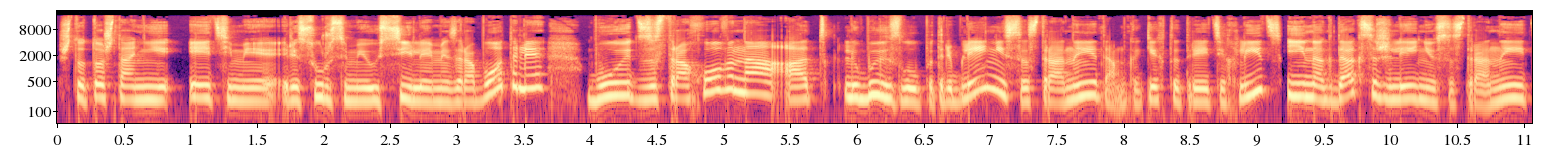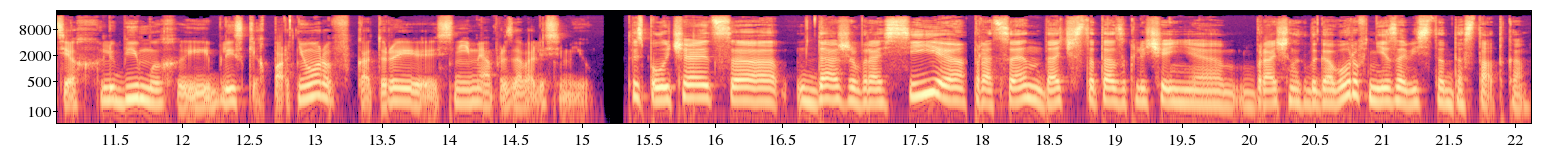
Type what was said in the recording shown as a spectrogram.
что то, что они этими ресурсами и усилиями заработали, будет застраховано от любых злоупотреблений со стороны там, каких-то третьих лиц. И иногда, к сожалению, со стороны тех любимых и близких партнеров, которые с ними образовали семью. То есть, получается, даже в России процент, да, частота заключения брачных договоров не зависит от достатка.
